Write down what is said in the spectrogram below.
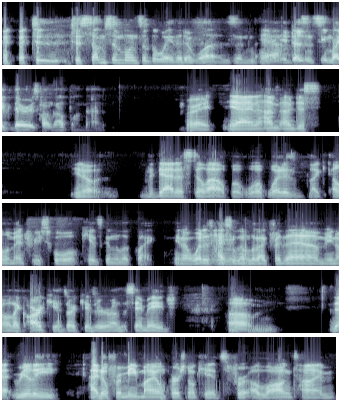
to, to some semblance of the way that it was. And yeah. it doesn't seem like they're as hung up on that. Right. Yeah. And I'm, I'm just, you know, the data is still out, but what what is like elementary school kids going to look like? You know, what is high school going to look like for them? You know, like our kids, our kids are around the same age. Um, that really, I know for me, my own personal kids, for a long time,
